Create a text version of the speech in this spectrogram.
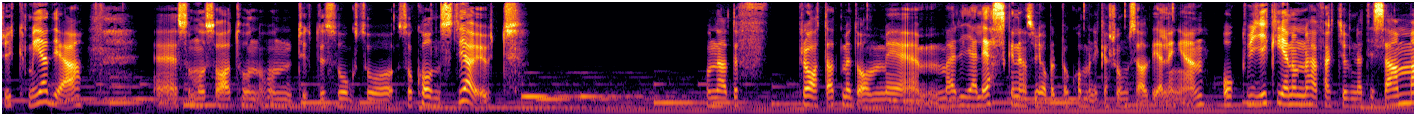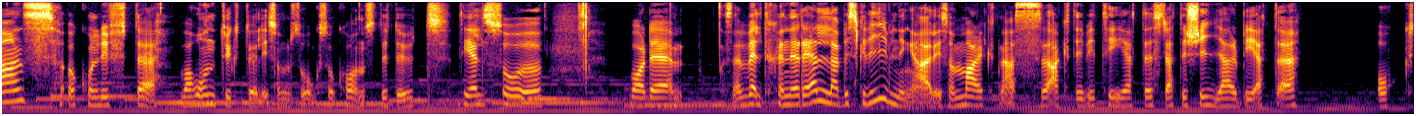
tryckmedia eh, som hon sa att hon, hon tyckte såg så, så konstiga ut. Hon hade pratat med dem, med Maria Leskinen som jobbar på kommunikationsavdelningen. Och vi gick igenom de här fakturorna tillsammans och hon lyfte vad hon tyckte liksom såg så konstigt ut. Dels så var det väldigt generella beskrivningar, liksom marknadsaktiviteter, strategiarbete. Och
